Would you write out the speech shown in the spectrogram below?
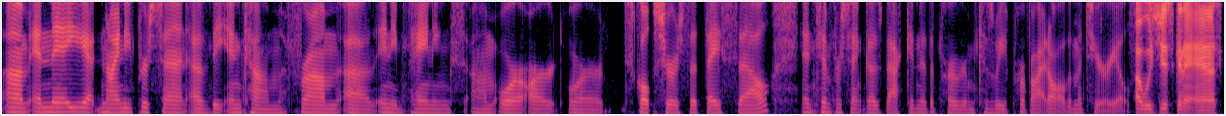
Um, and they get 90% of the income from uh, any paintings um, or art or sculptures that they sell. And 10% goes back into the program because we provide all the materials. I was just going to ask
